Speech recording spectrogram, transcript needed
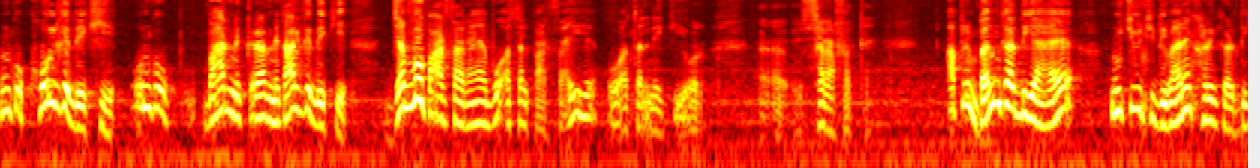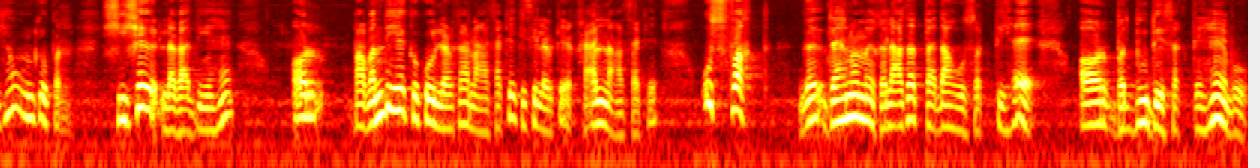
उनको खोल के देखिए उनको बाहर निकाल निकाल के देखिए जब वो पारसा रहे वो असल पारसाई है वो असल नेकी और शराफत है। आपने बंद कर दिया है ऊँची ऊँची दीवारें खड़ी कर दी हैं उनके ऊपर शीशे लगा दिए हैं और पाबंदी है कि कोई लड़का ना आ सके किसी लड़के का ख्याल ना आ सके उस वक्त जहनों में गलाजत पैदा हो सकती है और बदबू दे सकते हैं वो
